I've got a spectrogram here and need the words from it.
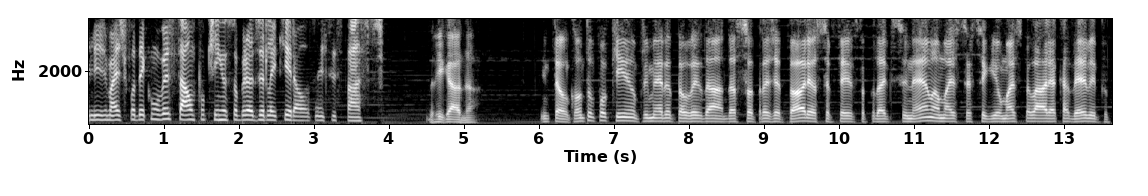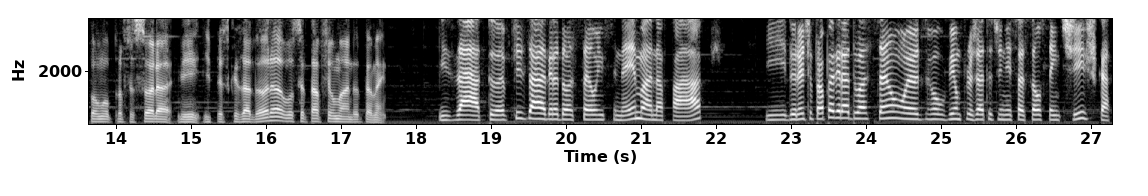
feliz demais de poder conversar um pouquinho sobre o Adirley Queiroz nesse espaço. Obrigada. Então, conta um pouquinho primeiro, talvez, da, da sua trajetória. Você fez faculdade de cinema, mas você seguiu mais pela área acadêmica, como professora e, e pesquisadora, ou você está filmando também? Exato. Eu fiz a graduação em cinema na FAP, e durante a própria graduação eu desenvolvi um projeto de iniciação científica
